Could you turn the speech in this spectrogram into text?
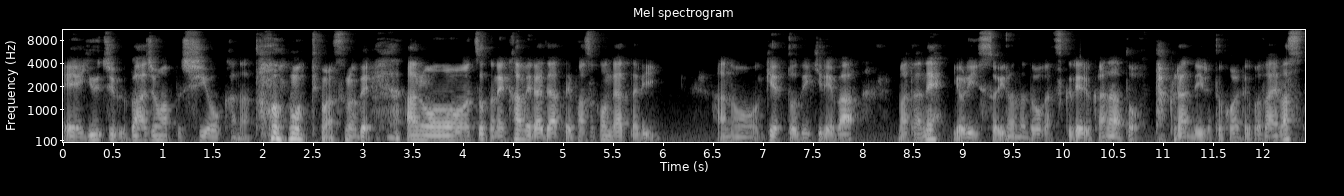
えー、YouTube バージョンアップしようかなと思ってますので、あのー、ちょっとね、カメラであったり、パソコンであったり、あのー、ゲットできれば、またね、より一層いろんな動画作れるかなと、企んでいるところでございます。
